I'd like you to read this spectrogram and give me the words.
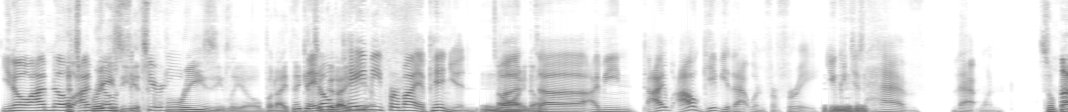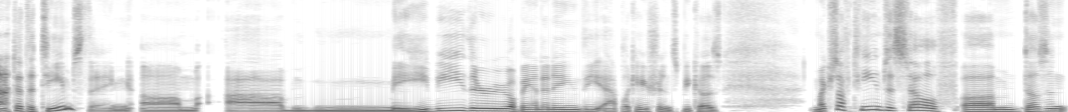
you know, I'm no, It's I'm crazy. no it's crazy, Leo. But I think they it's a don't good pay me for my opinion, No, but I don't. Uh, I mean, I I'll give you that one for free. You can just Mm-hmm. have that one. So back to the teams thing. Um, um, maybe they're abandoning the applications because Microsoft Teams itself um, doesn't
